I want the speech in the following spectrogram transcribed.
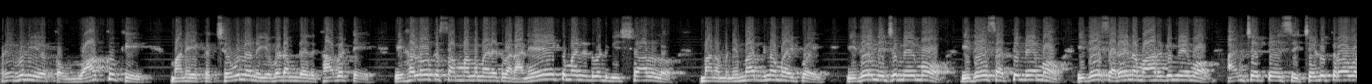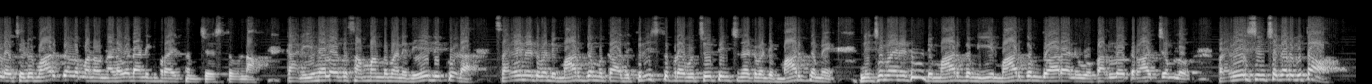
ప్రభుని యొక్క వాక్కుకి మన యొక్క చెవులను ఇవ్వడం లేదు. కాబట్టి ఇహలోక సంబంధమైనటువంటి అనేకమైనటువంటి విషయాలలో మనం నిమగ్నం అయిపోయి ఇదే నిజమేమో ఇదే సత్యమేమో ఇదే సరైన మార్గమేమో అని చెప్పేసి చెడు త్రోవలో చెడు మార్గంలో మనం నడవడానికి ప్రయత్నం చేస్తూ ఉన్నాం. కానీ ఇహలోక సంబంధమైనది ఏది కూడా సరైనటువంటి మార్గము కాదు. క్రీస్తు ప్రభు చూపించినటువంటి మార్గమే. నిజమైనటువంటి మార్గం ఈ మార్గం ద్వారా నువ్వు పరలోక రాజ్యంలో ప్రవేశించగలుగుతావు.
